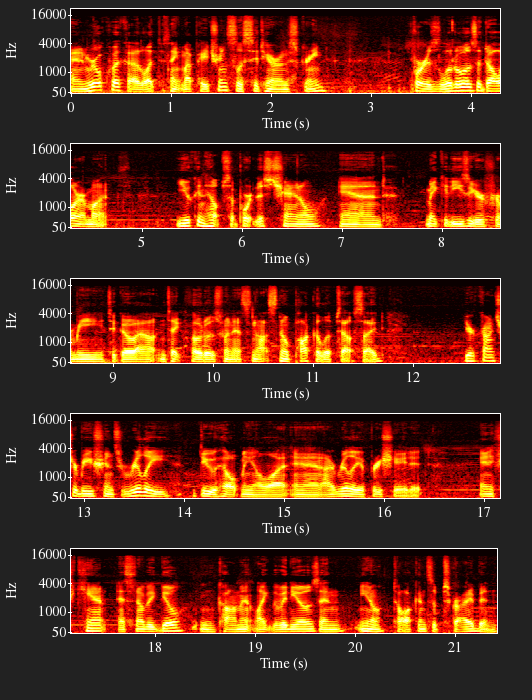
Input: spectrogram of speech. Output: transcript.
And real quick, I'd like to thank my patrons listed here on the screen. For as little as a dollar a month, you can help support this channel and make it easier for me to go out and take photos when it's not snowpocalypse outside. Your contributions really do help me a lot and I really appreciate it. And if you can't, it's no big deal. You can comment, like the videos, and, you know, talk and subscribe, and,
